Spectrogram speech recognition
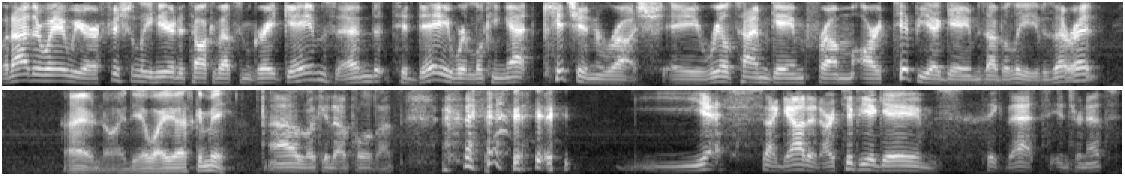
But either way, we are officially here to talk about some great games, and today we're looking at Kitchen Rush, a real time game from Artipia Games, I believe. Is that right? I have no idea. Why are you asking me? I'll look it up. Hold on. yes, I got it. Artipia Games. Take that, Internet.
